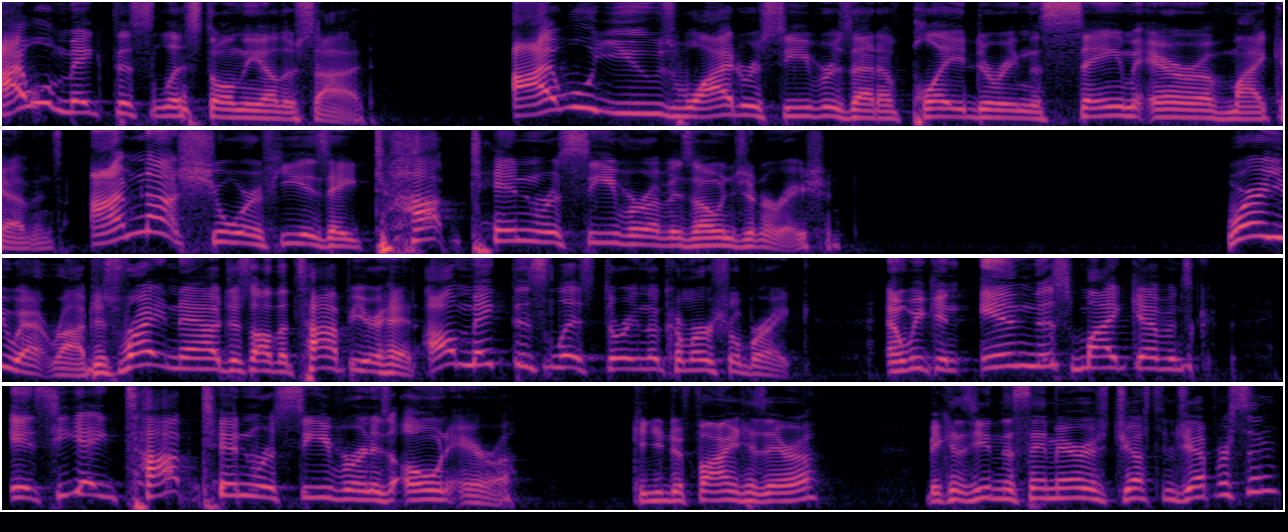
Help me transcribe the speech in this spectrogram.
I will make this list on the other side. I will use wide receivers that have played during the same era of Mike Evans. I'm not sure if he is a top 10 receiver of his own generation. Where are you at, Rob? Just right now, just on the top of your head. I'll make this list during the commercial break and we can end this Mike Evans. Is he a top 10 receiver in his own era? Can you define his era? Because he's in the same era as Justin Jefferson?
